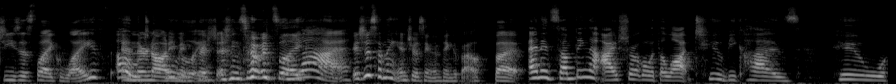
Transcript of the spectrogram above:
jesus like life Oh, and they're not even christian so it's like yeah. it's just something interesting to think about but And it's something that I struggle with a lot too because who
